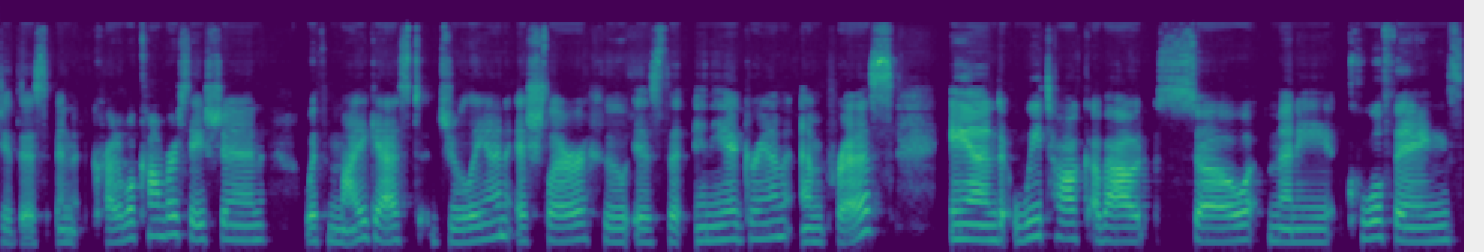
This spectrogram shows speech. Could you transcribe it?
to this incredible conversation with my guest, Julianne Ishler, who is the Enneagram Empress. And we talk about so many cool things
